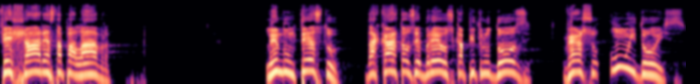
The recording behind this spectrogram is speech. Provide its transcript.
fechar esta palavra lendo um texto da carta aos Hebreus, capítulo 12, verso 1 e 2.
